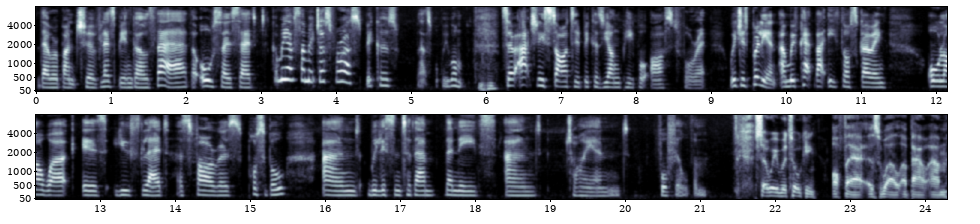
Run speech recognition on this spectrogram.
there were a bunch of lesbian girls there that also said, Can we have something just for us? Because that's what we want. Mm-hmm. So it actually started because young people asked for it, which is brilliant. And we've kept that ethos going. All our work is youth led as far as possible. And we listen to them, their needs, and try and fulfill them. So we were talking off air as well about um,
